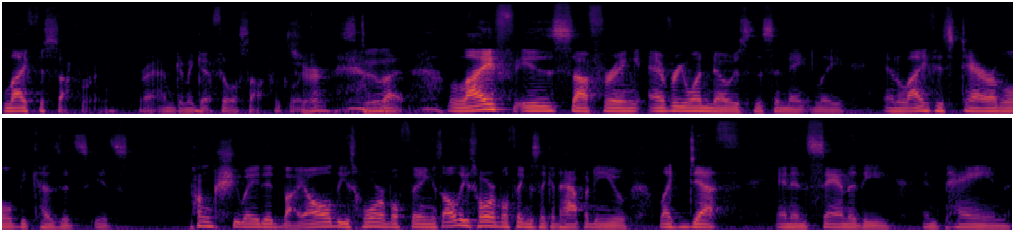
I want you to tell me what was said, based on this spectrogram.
life is suffering right? I'm gonna get philosophical Sure, let's do it. but life is suffering. Everyone knows this innately. And life is terrible because it's it's punctuated by all these horrible things all these horrible things that can happen to you like death and insanity and pain.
